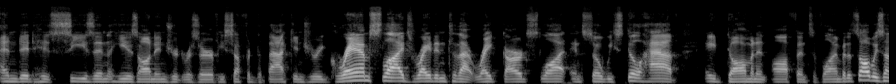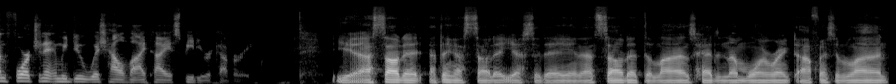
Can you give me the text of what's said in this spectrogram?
ended his season. He is on injured reserve. He suffered the back injury. Graham slides right into that right guard slot. And so we still have a dominant offensive line, but it's always unfortunate. And we do wish Hal Vaitai a speedy recovery. Yeah, I saw that. I think I saw that yesterday, and I saw that the Lions had the number one ranked offensive line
